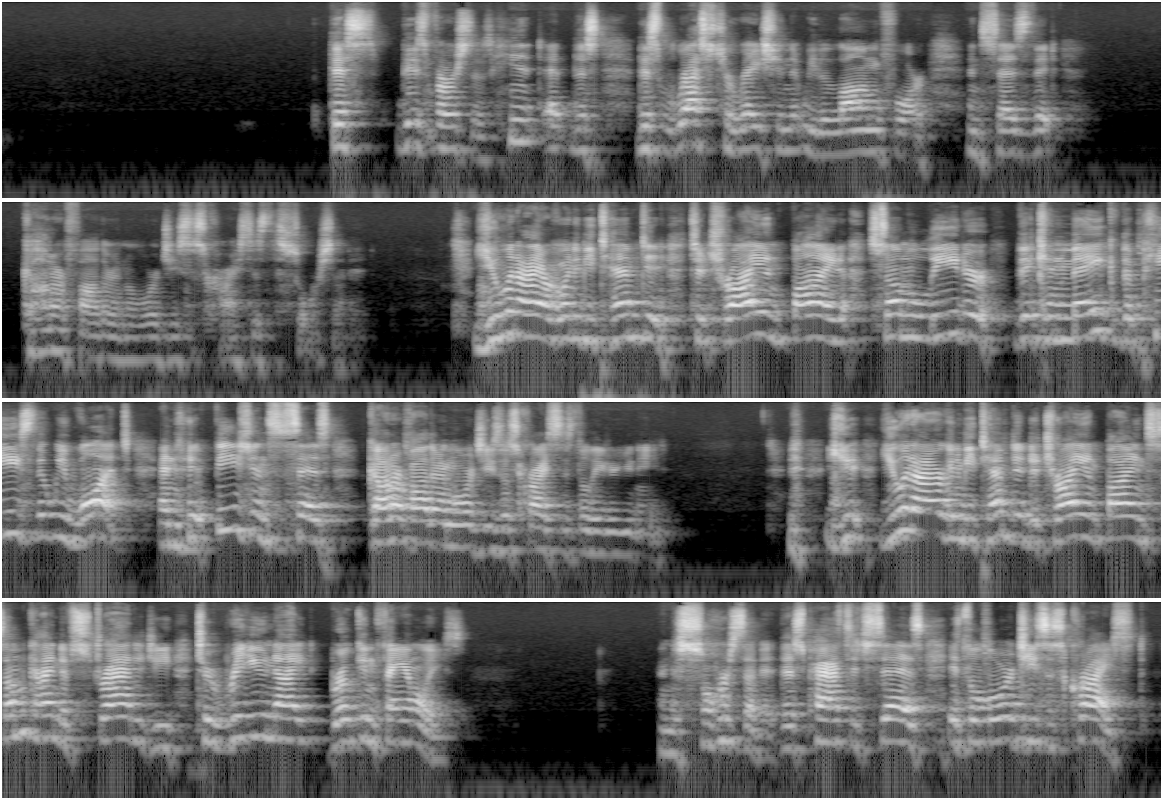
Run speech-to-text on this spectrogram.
This, these verses hint at this, this restoration that we long for and says that God our Father and the Lord Jesus Christ is the source of it. You and I are going to be tempted to try and find some leader that can make the peace that we want. And Ephesians says, God our Father and Lord Jesus Christ is the leader you need. You, you and I are going to be tempted to try and find some kind of strategy to reunite broken families. And the source of it, this passage says, is the Lord Jesus Christ.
